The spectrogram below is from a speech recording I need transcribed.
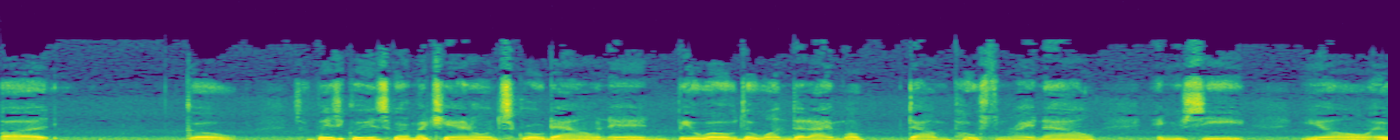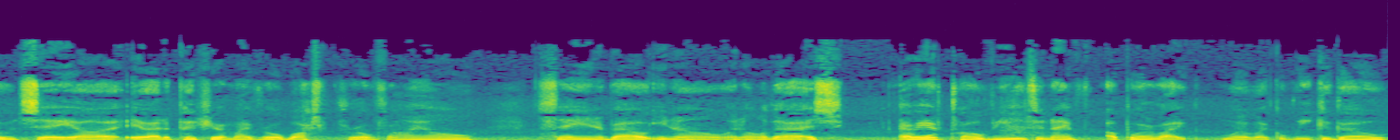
uh, go. So basically, just go to my channel and scroll down, and below the one that I'm up down posting right now, and you see, you know, it would say uh, it had a picture of my Roblox profile, saying about you know and all that. It's I already have 12 views, and I've uploaded like one like a week ago.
